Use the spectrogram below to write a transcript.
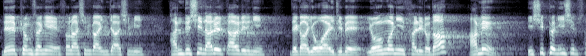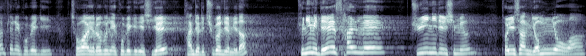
내 평생의 선하심과 인자하심이 반드시 나를 따르니 내가 여호와의 집에 영원히 살리로다. 아멘. 이 시편 23편의 고백이 저와 여러분의 고백이 되시길 간절히 축원드립니다. 주님이 내 삶의 주인이 되시면 더 이상 염려와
